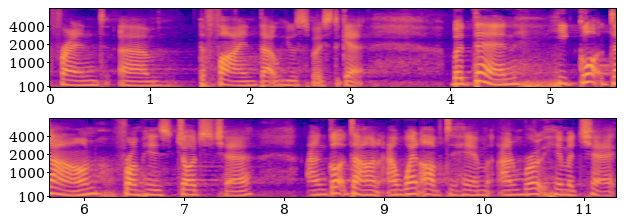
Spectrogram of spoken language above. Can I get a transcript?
friend um, the fine that he was supposed to get. But then he got down from his judge chair and got down and went up to him and wrote him a check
